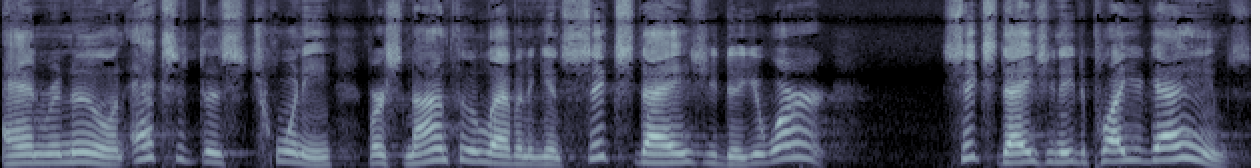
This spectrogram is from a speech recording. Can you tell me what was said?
and renewal. In Exodus 20, verse 9 through 11, again, six days you do your work. Six days you need to play your games.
